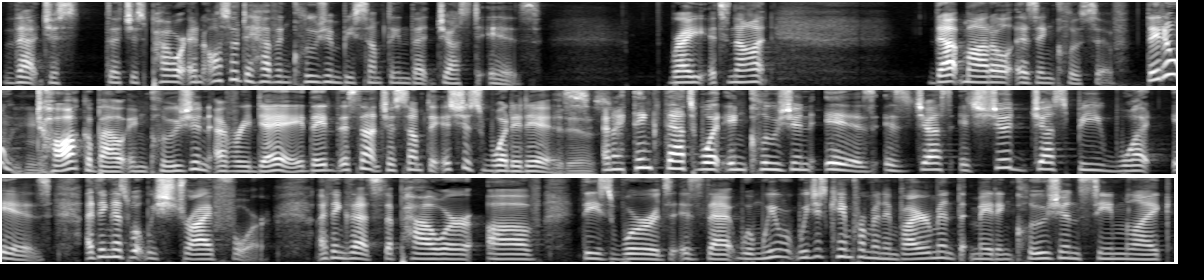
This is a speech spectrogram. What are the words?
that just that just power and also to have inclusion be something that just is. Right? It's not that model is inclusive. They don't Mm-hmm. talk about inclusion every day. They it's not just something. It's just what it is. It is. And I think that's what inclusion is. Is just it should just be what is. I think that's what we strive for. I think that's the power of these words is that when we we just came from an environment that made inclusion seem like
